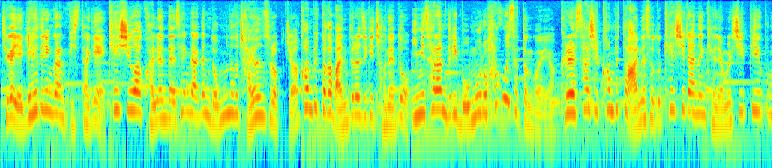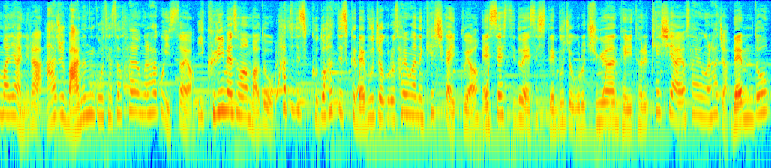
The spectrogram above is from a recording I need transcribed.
제가 얘기해드린 거랑 비슷하게 캐시와 관련된 생각은 너무나도 자연스럽죠. 컴퓨터가 만들어지기 전에도 이미 사람들이 몸으로 하고 있었던 거예요. 그래서 사실 컴퓨터 안에서도 캐시라는 개념을 CPU뿐만 이 아니라 아주 많은 곳에서 사용을 하고 있어요. 이 그림에서만 봐도 하드디스크도 하드디스크 내부적으로 사용하는 캐시가 있고요. SSD도 SSD 내부적으로 중요한 데이터를 캐시하여 사용을 하죠. 램도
